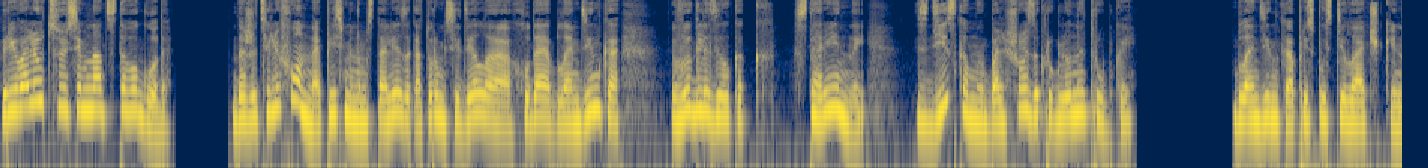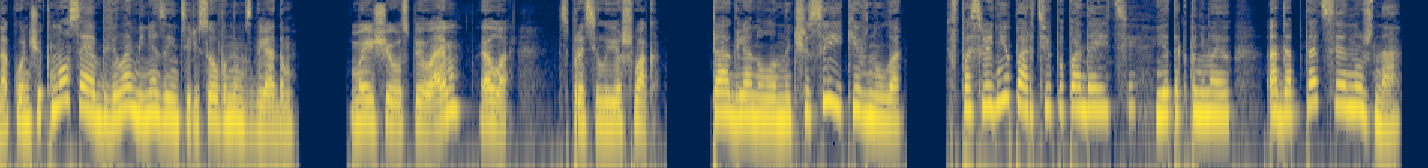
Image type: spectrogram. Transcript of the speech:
революцию семнадцатого года. Даже телефон на письменном столе, за которым сидела худая блондинка, выглядел как старинный, с диском и большой закругленной трубкой. Блондинка приспустила очки на кончик носа и обвела меня заинтересованным взглядом. «Мы еще успеваем, Элла?» — спросил ее Швак. Та глянула на часы и кивнула. «В последнюю партию попадаете. Я так понимаю, адаптация нужна».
